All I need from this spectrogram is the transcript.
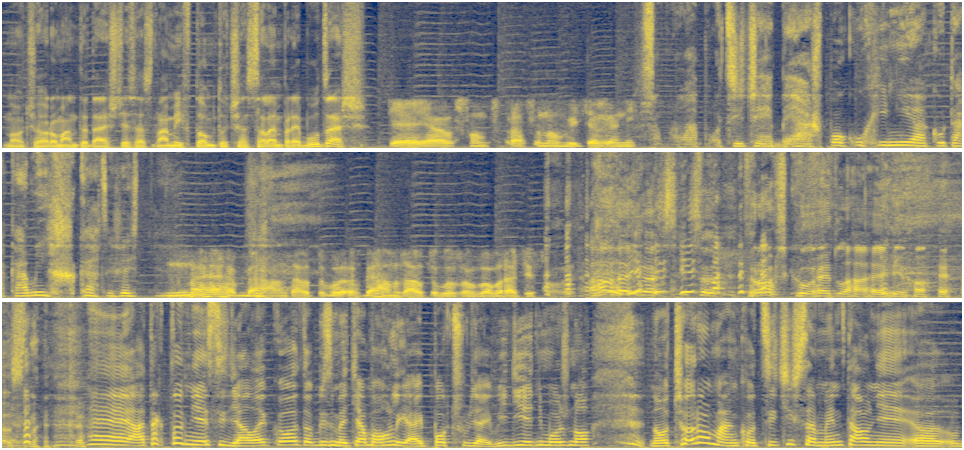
No čo, Roman, teda ešte sa s nami v tomto čase len prebudzaš? Nie, ja už som v pracovnom vyťažení. Som mala pocit, že beháš po kuchyni ako taká myška. Že... Ne, behám z, autobu- behám z autobusom do Bratislavy. Ale trošku vedľa, hej, no jasné. Hej, a tak to nie si ďaleko, to by sme ťa mohli aj počuť, aj vidieť možno. No čo, Romanko, cítiš sa mentálne uh,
